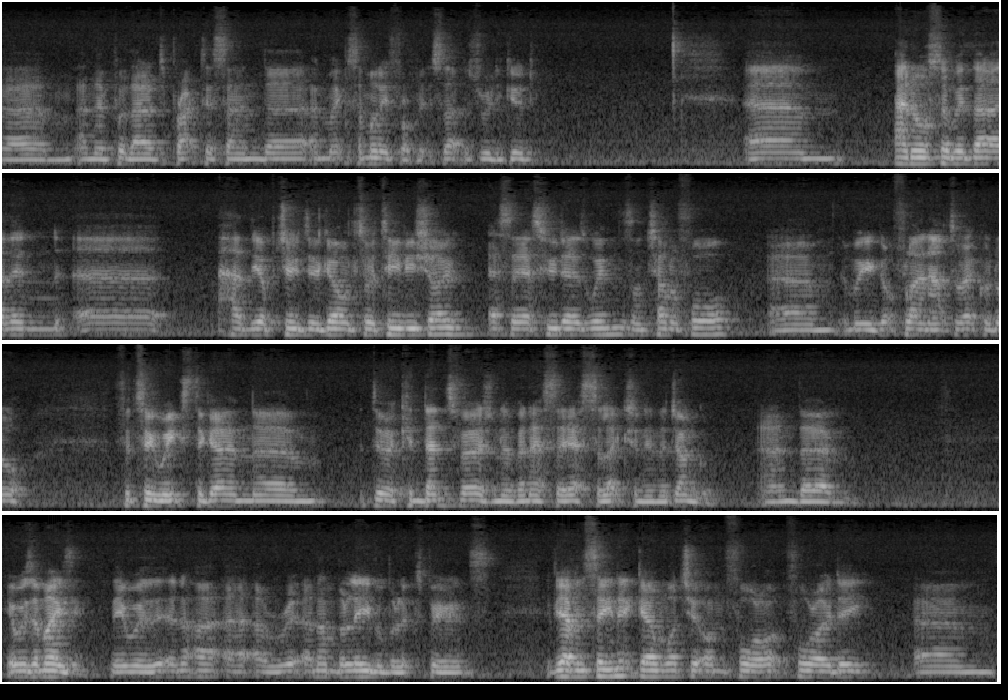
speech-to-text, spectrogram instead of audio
um, and then put that into practice and uh, and make some money from it. So that was really good. Um, and also with that, I then uh, had the opportunity to go onto a TV show, SAS Who Dares Wins on Channel Four, um, and we got flown out to Ecuador for two weeks to go and um, do a condensed version of an SAS selection in the jungle, and um, it was amazing. It was an, a, a, an, unbelievable experience. If you haven't seen it, go and watch it on 4, 4OD. Um,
